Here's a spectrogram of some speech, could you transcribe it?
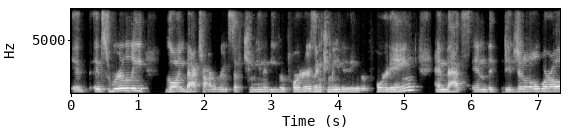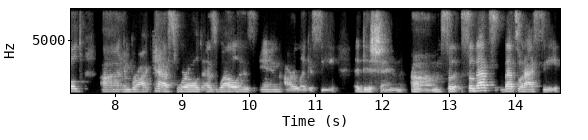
it, it's really going back to our roots of community reporters and community reporting, and that's in the digital world uh, and broadcast world as well as in our legacy edition. Um, so so that's that's what I see.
